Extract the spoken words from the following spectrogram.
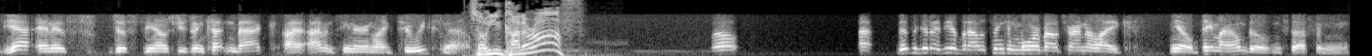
Yeah, and it's just, you know, she's been cutting back. I, I haven't seen her in like two weeks now. So you cut her off. Well, uh, that's a good idea, but I was thinking more about trying to, like, you know, pay my own bills and stuff. And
